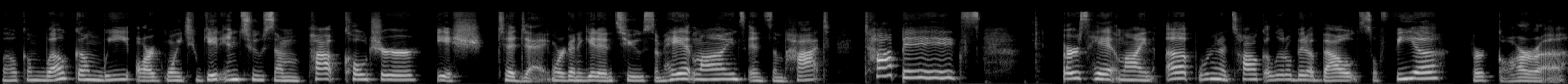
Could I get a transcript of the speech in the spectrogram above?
Welcome, welcome. We are going to get into some pop culture ish today. We're going to get into some headlines and some hot topics. First headline up, we're going to talk a little bit about Sofia Vergara.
